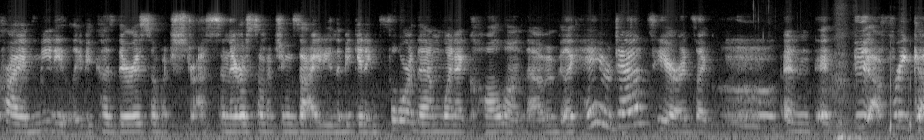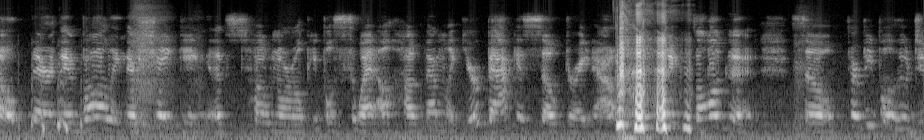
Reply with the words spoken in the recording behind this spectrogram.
cry immediately because there is so much stress and there is so much anxiety in the beginning for them when I call on them and be like, "Hey, your dad's here." And It's like, and it, yeah, freak out. They're they're bawling, they're shaking. It's so normal. People sweat. I'll hug them like your back is soaked right now. like, it's all good. So for people who do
